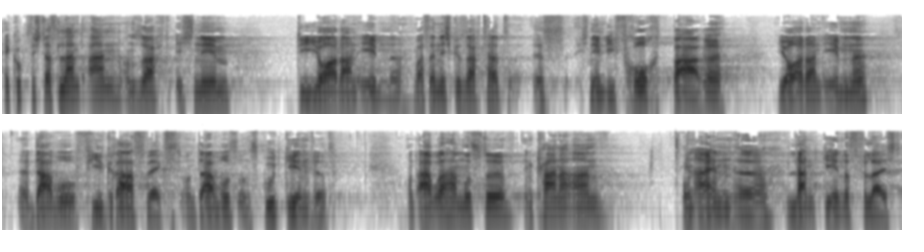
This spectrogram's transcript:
Er guckt sich das Land an und sagt, ich nehme die Jordan-Ebene. Was er nicht gesagt hat, ist, ich nehme die fruchtbare Jordan-Ebene, äh, da wo viel Gras wächst und da wo es uns gut gehen wird. Und Abraham musste in Kanaan in ein äh, Land gehen, das vielleicht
